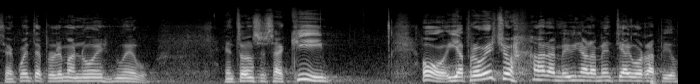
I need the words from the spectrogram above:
Se dan cuenta, el problema no es nuevo. Entonces aquí, oh, y aprovecho, ahora me vino a la mente algo rápido.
